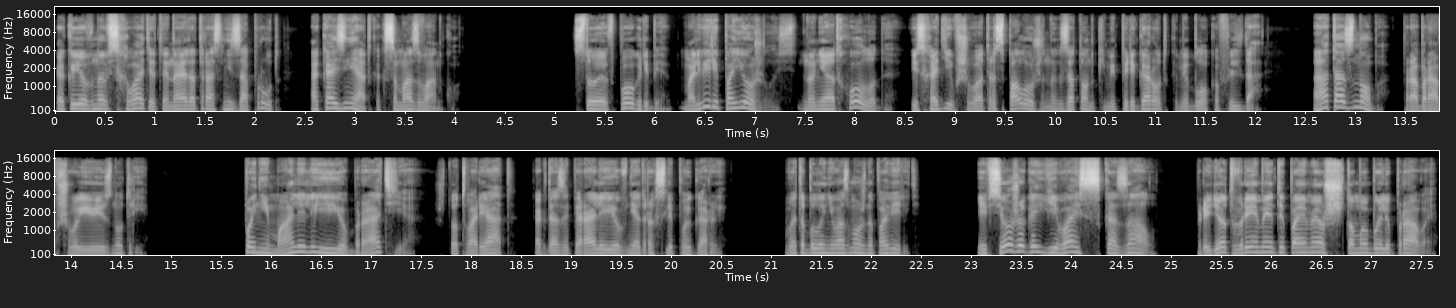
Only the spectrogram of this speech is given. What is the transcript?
как ее вновь схватят и на этот раз не запрут, а казнят, как самозванку. Стоя в погребе, Мальвири поежилась, но не от холода, исходившего от расположенных за тонкими перегородками блоков льда, а от озноба, пробравшего ее изнутри. Понимали ли ее братья, что творят, когда запирали ее в недрах слепой горы? В это было невозможно поверить. И все же Гайгивайс сказал, «Придет время, и ты поймешь, что мы были правы».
